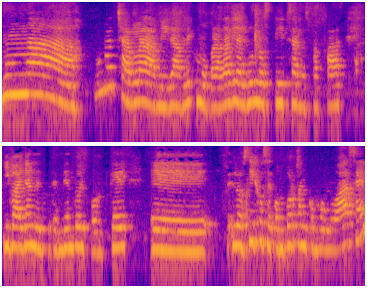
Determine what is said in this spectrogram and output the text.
una, una charla amigable como para darle algunos tips a los papás y vayan entendiendo el por qué eh, los hijos se comportan como lo hacen,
